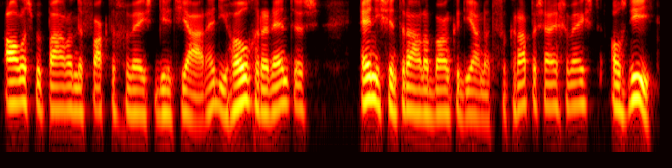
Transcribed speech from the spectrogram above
allesbepalende factor geweest dit jaar. Hè? Die hogere rentes en die centrale banken die aan het verkrappen zijn geweest. Als die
